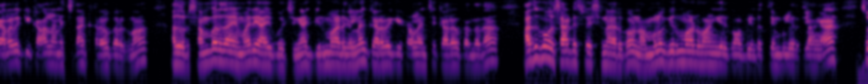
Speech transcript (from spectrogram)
கறவைக்கு கால் அணைச்சி தான் கறவை கறக்கணும். அது ஒரு சம்பிரதாயம் மாதிரி ஆகி போச்சுங்க கிர் கறவைக்கு கால் கறவை கறந்தால் தான் அதுக்கும் ஒரு சாட்டிஸ்ஃபேக்ஷனாக இருக்கும். நம்மளும் கிர்மாடு வாங்கியிருக்கோம் அப்படின்ற தெம்பில் இருக்கலாங்க. ஸோ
